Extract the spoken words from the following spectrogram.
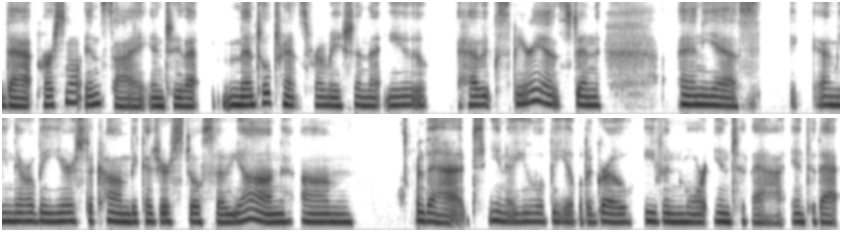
that personal insight into that mental transformation that you have experienced and and yes I mean, there will be years to come because you're still so young. Um, that you know you will be able to grow even more into that into that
